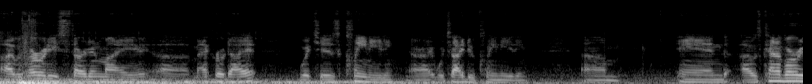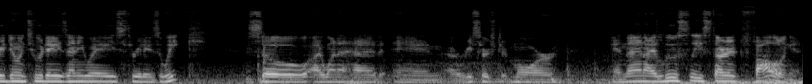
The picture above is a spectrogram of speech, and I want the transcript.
I was already starting my uh, macro diet, which is clean eating, all right, which I do clean eating. Um, and I was kind of already doing two days anyways, three days a week. So I went ahead and I researched it more, and then I loosely started following it.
